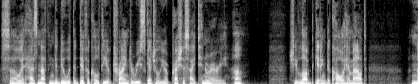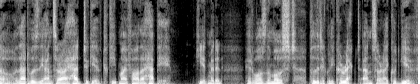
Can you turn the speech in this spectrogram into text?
So it has nothing to do with the difficulty of trying to reschedule your precious itinerary, huh? She loved getting to call him out. No, that was the answer I had to give to keep my father happy, he admitted. It was the most politically correct answer I could give.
